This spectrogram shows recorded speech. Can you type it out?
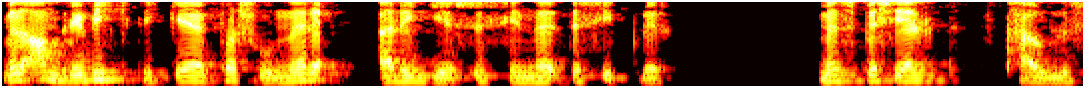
Men andre viktige personer er Jesus sine disipler, men spesielt Paulus.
